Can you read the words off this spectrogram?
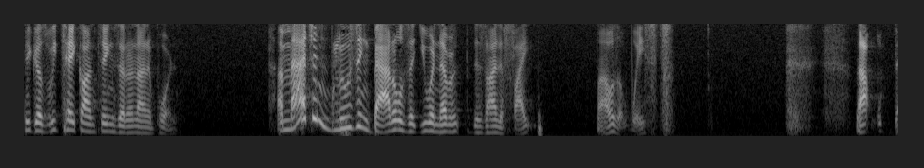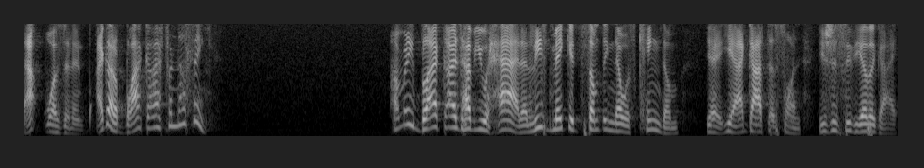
because we take on things that are not important. Imagine losing battles that you were never designed to fight. Well, that was a waste. That, that wasn't in. I got a black eye for nothing. How many black eyes have you had? At least make it something that was kingdom. Yeah, yeah, I got this one. You should see the other guy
